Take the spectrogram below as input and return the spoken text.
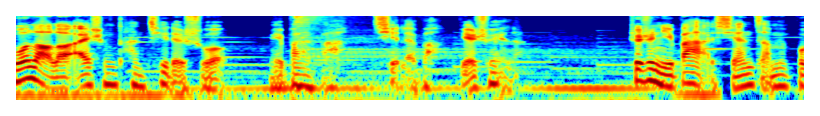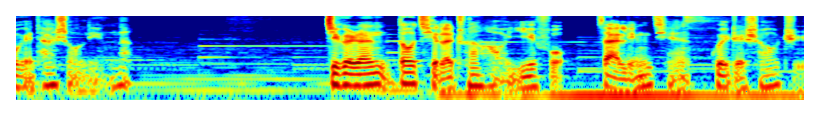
我姥姥唉声叹气地说：“没办法，起来吧，别睡了。这是你爸嫌咱们不给他守灵呢。”几个人都起来，穿好衣服，在灵前跪着烧纸，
